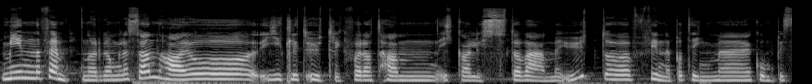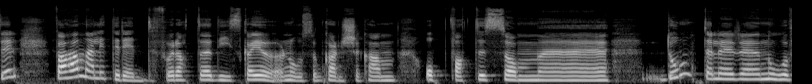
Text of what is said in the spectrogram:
Min 15 år gamle sønn har jo gitt litt uttrykk for at han ikke har lyst til å være med ut og finne på ting med kompiser. For han er litt redd for at de skal gjøre noe som kanskje kan oppfattes som eh, dumt, eller eh, noe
